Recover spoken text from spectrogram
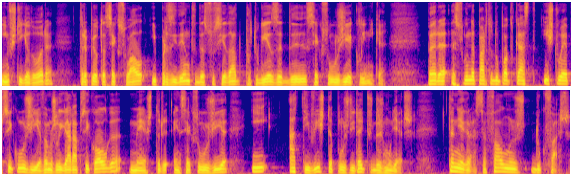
investigadora, terapeuta sexual e presidente da Sociedade Portuguesa de Sexologia Clínica. Para a segunda parte do podcast Isto é Psicologia, vamos ligar à psicóloga, mestre em sexologia e ativista pelos direitos das mulheres. Tânia Graça, fale-nos do que faz.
